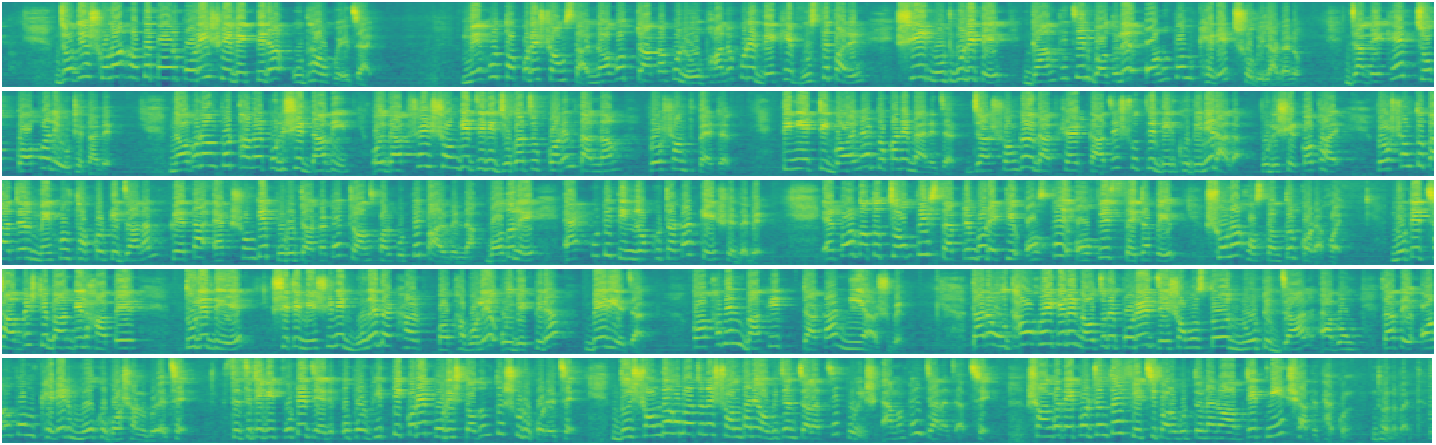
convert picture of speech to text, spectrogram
যদিও সোনা হাতে পাওয়ার পরেই সেই ব্যক্তিরা উধাও হয়ে যায়। মেহুল তক্করের সংস্থা নগদ টাকাগুলো ভালো করে দেখে বুঝতে পারেন, সেই নোটগুলিতে গান্ধীজির বদলে অনুপম খেরের ছবি লাগানো, যা দেখে চোখ কপালে উঠে তাদের। নবরঙ্গপুর থানার পুলিশের দাবি, ওই ব্যবসায়ীর সঙ্গে যিনি যোগাযোগ করেন তার নাম প্রশান্ত প্যাটেল। তিনি একটি গয়নার দোকানের ম্যানেজার, যার সঙ্গে ওই ব্যবসায়ের কাজের সূত্রে দীর্ঘদিনের আলাপ। পুলিশের কথায়, প্রশান্ত প্যাটেল মেহুল থক্করকে জানান, ক্রেতা একসঙ্গে পুরো টাকাটা ট্রান্সফার করতে পারবেন না। বদলে এক কোটি তিন লক্ষ টাকা ক্যাশে দেবে। এরপর গত চব্বিশ সেপ্টেম্বর একটি অস্থায়ী অফিস সেট সোনা হস্তান্তর করা হয়। নোটের ছাব্বিশটি বান্ডিল হাতে তুলে দিয়ে সেটি মেশিনে গুনে দেখার কথা বলে ওই ব্যক্তিরা বেরিয়ে যান। কথা দেন বাকি টাকা নিয়ে আসবেন। তারা উধাও হয়ে গেলে নজরে পড়ে যে সমস্ত নোট জাল এবং তাতে অনুপম খেরের মুখ বসানো রয়েছে। সিসিটিভি ফুটেজের উপর ভিত্তি করে পুলিশ তদন্ত শুরু করেছে। দুই সন্দেহভাজনের সন্ধানে অভিযান চালাচ্ছে পুলিশ, এমনটাই জানা যাচ্ছে। সংবাদ এ পর্যন্তই, ফিরছি পরবর্তী অন্যান্য আপডেট নিয়ে সাথে থাকুন। ধন্যবাদ।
